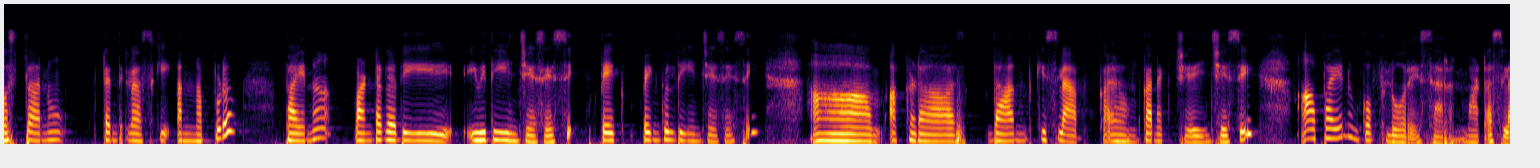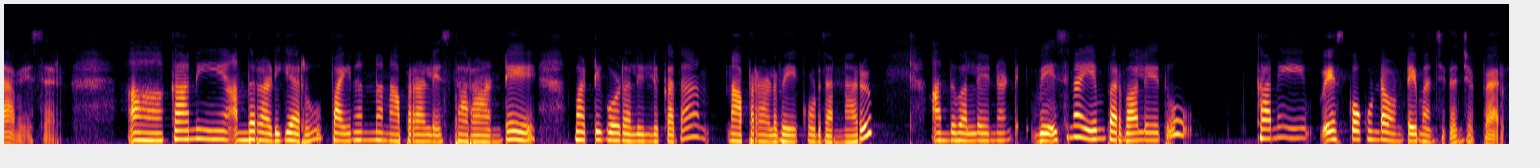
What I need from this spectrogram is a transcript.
వస్తాను టెన్త్ క్లాస్కి అన్నప్పుడు పైన వంటగది ఇవి తీయించేసేసి పే పెంకులు తీయించేసేసి అక్కడ దానికి స్లాబ్ కనెక్ట్ చేయించేసి ఆ పైన ఇంకో ఫ్లోర్ వేసారనమాట స్లాబ్ వేశారు. కానీ అందరు అడిగారు పైన నాపరాళ్ళు వేస్తారా? అంటే మట్టి గోడలు ఇల్లు కదా నాపరాళ్ళు వేయకూడదన్నారు. అందువల్ల ఏంటంటే వేసినా ఏం పర్వాలేదు కానీ వేసుకోకుండా ఉంటే మంచిదని చెప్పారు.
